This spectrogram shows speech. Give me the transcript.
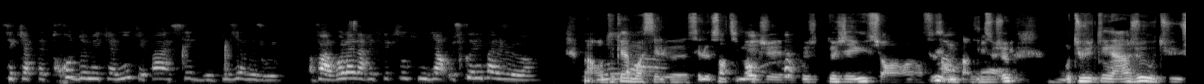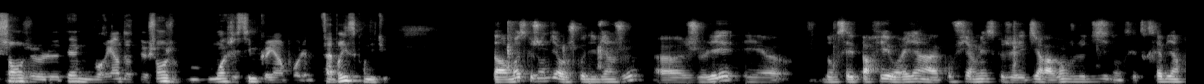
c'est qu'il y a peut-être trop de mécanique et pas assez de plaisir de jouer. Enfin, voilà la réflexion qui me vient. Je connais pas le jeu. Hein. Bah, en tout cas, moi, euh, c'est le, c'est le sentiment que j'ai, que j'ai eu sur, en faisant une partie de ce jeu. Où tu, as un jeu où tu changes le thème ou rien d'autre ne change. Moi, j'estime qu'il y a un problème. Fabrice, qu'en dis-tu? Alors, moi, ce que j'en dis, alors, je connais bien le jeu, euh, je l'ai, et euh, donc c'est parfait. Aurélien a confirmé ce que j'allais dire avant que je le dise, donc c'est très bien.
